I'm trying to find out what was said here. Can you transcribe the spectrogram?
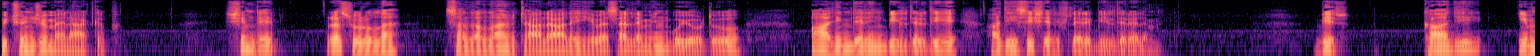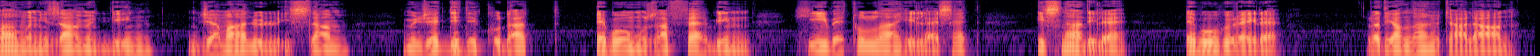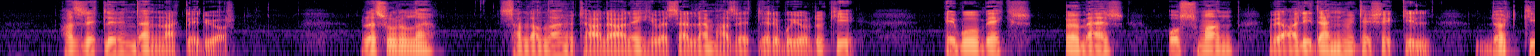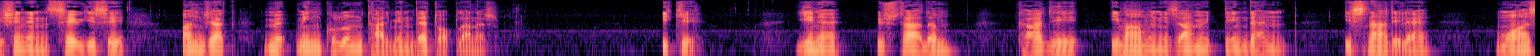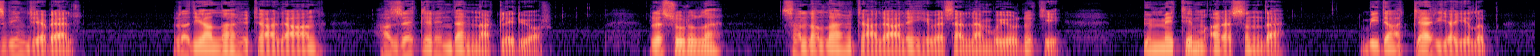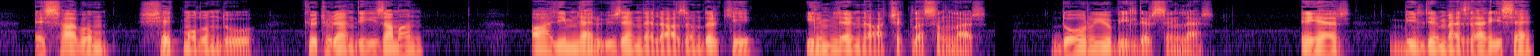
Üçüncü menakıb Şimdi Resulullah sallallahu teala aleyhi ve sellemin buyurduğu alimlerin bildirdiği hadisi şerifleri bildirelim. 1. Kadi İmam-ı Nizamüddin Cemalül İslam Müceddidi Kudat Ebu Muzaffer bin Hibetullahil Esed isnad ile Ebu Hüreyre radıyallahu teala an hazretlerinden naklediyor. Resulullah sallallahu teala aleyhi ve sellem hazretleri buyurdu ki: Ebu Bekr, Ömer, Osman ve Ali'den müteşekkil dört kişinin sevgisi ancak mümin kulun kalbinde toplanır. 2. Yine üstadım Kadi İmam-ı Nizamüddin'den isnad ile Muaz bin Cebel radıyallahu teala an hazretlerinden naklediyor. Resulullah sallallahu teala aleyhi ve sellem buyurdu ki: Ümmetim arasında bid'atler yayılıp eshabım şetmolunduğu, kötülendiği zaman alimler üzerine lazımdır ki ilimlerini açıklasınlar. Doğruyu bildirsinler. Eğer bildirmezler ise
